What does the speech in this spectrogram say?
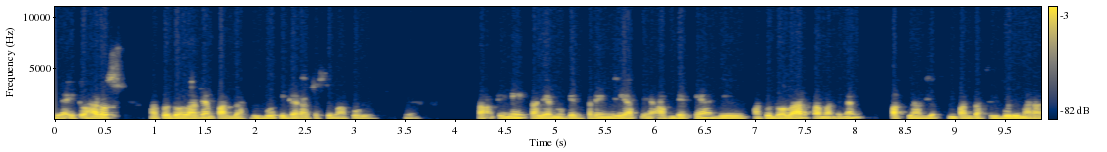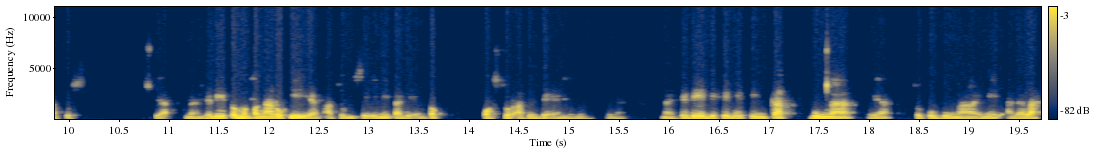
ya itu harus satu dolarnya 14.350. Ya. Saat ini kalian mungkin sering lihat ya update-nya di satu dolar sama dengan 14.500. Ya, nah jadi itu mempengaruhi ya asumsi ini tadi untuk postur APBN ini. Ya. Nah, jadi di sini tingkat bunga ya, suku bunga ini adalah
